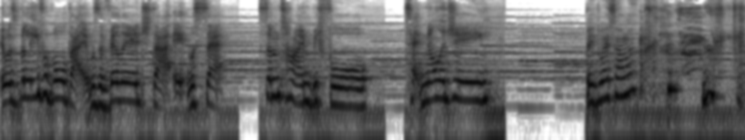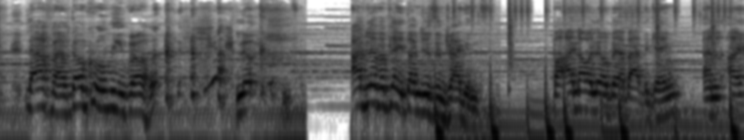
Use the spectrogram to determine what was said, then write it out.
It was believable that it was a village, that it was set sometime before technology. Big Boi Sama? Nah, fam, don't call me, bro. Look, I've never played Dungeons and Dragons. but I know a little bit about the game, and I,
